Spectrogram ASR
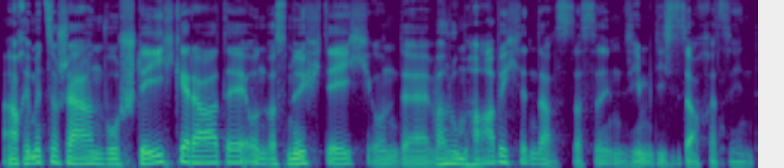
auch immer zu schauen, wo stehe ich gerade und was möchte ich und äh, warum habe ich denn das, dass diese Sachen sind.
